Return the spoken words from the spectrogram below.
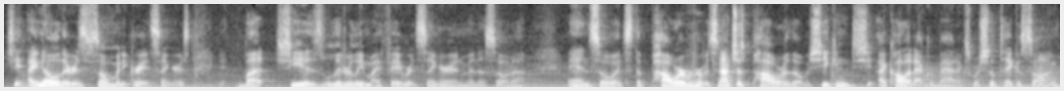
she, I know there is so many great singers, but she is literally my favorite singer in Minnesota. And so it's the power of her. It's not just power though, but she can. She, I call it acrobatics, where she'll take a song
